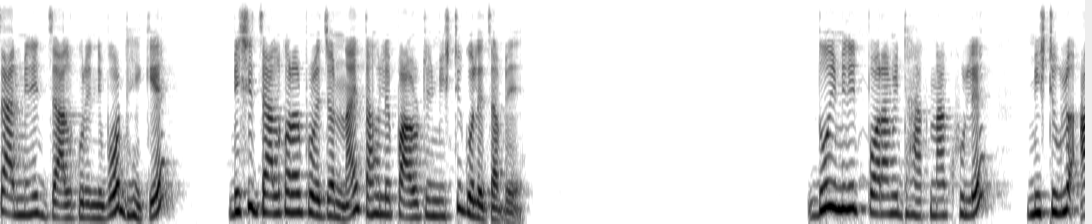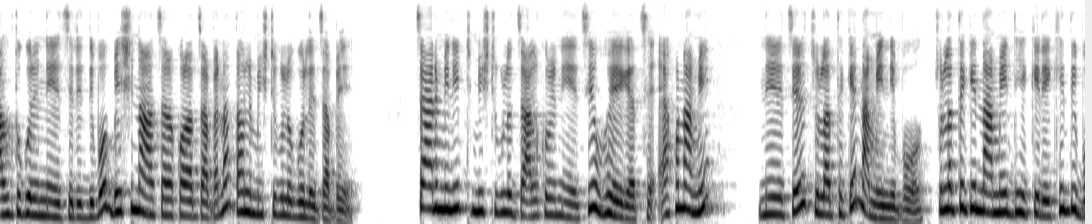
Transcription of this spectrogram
চার মিনিট জাল করে নিব ঢেকে। বেশি জাল করার প্রয়োজন নাই, তাহলে পাউরুটির মিষ্টি গলে যাবে। দুই মিনিট পর আমি ঢাকনা খুলে মিষ্টিগুলো আলতু করে নেড়ে চেড়ে দিব। বেশি নাড়াচাড়া করা যাবে না, তাহলে মিষ্টিগুলো গলে যাবে। চার মিনিট মিষ্টিগুলো জাল করে নিয়েছি, হয়ে গেছে। এখন আমি নেড়ে চেড়ে চুলা থেকে নামিয়ে নিব। চুলা থেকে নামিয়ে ঢেকে রেখে দিব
